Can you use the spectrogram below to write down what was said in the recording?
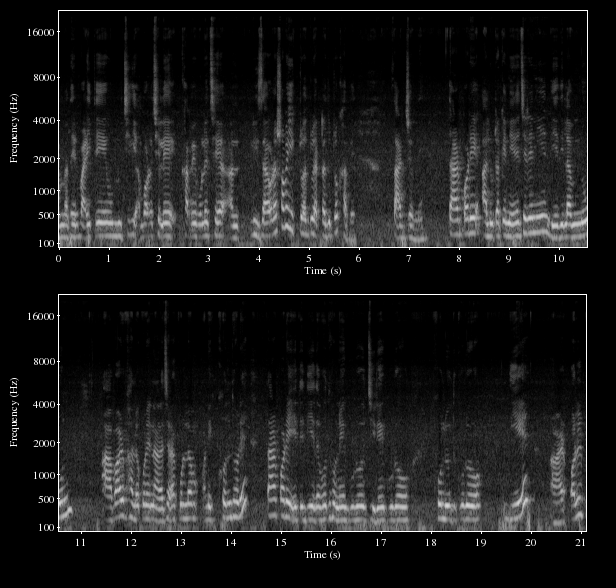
আমাদের বাড়িতে লুচি বড় ছেলে খাবে বলেছে, আর লিজা, ওরা সবাই একটু আধটু একটা দুটো খাবে তার জন্যে। তারপরে আলুটাকে নেড়ে চেড়ে নিয়ে দিয়ে দিলাম নুন, আবার ভালো করে নাড়াচাড়া করলাম অনেকক্ষণ ধরে। তারপরে এতে দিয়ে দেবো ধনে গুঁড়ো, জিরে গুঁড়ো, হলুদ গুঁড়ো দিয়ে, আর অল্প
